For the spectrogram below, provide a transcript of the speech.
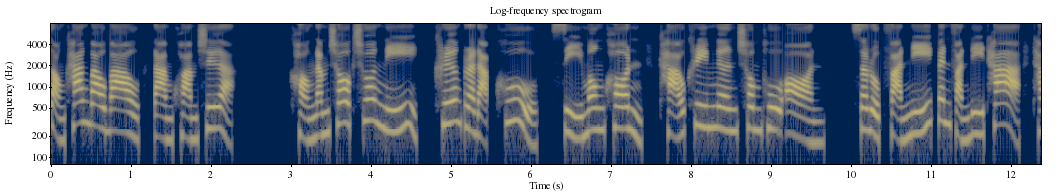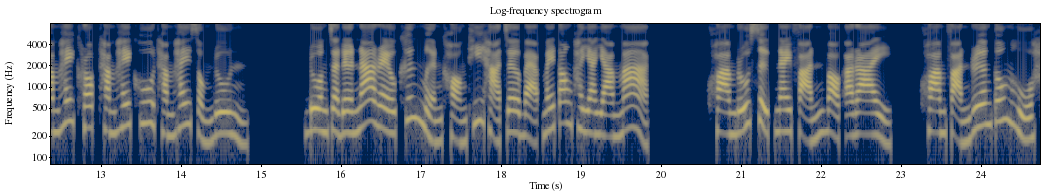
สองข้างเบาๆ ตามความเชื่อ ของนำโชคช่วงนี้ เครื่องประดับคู่ สีมงคล ขาวครีมเงินชมพูอ่อน สรุปฝันนี้เป็นฝันดีท่าทำให้ครบทำให้คู่ทำให้สมดุล ดวงจะเดินหน้าเร็วขึ้นเหมือนของที่หาเจอแบบไม่ต้องพยายามมาก ความรู้สึกในฝันบอกอะไร ความฝันเรื่องตุ้มหูห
